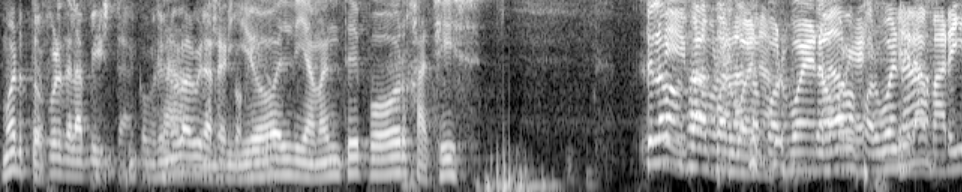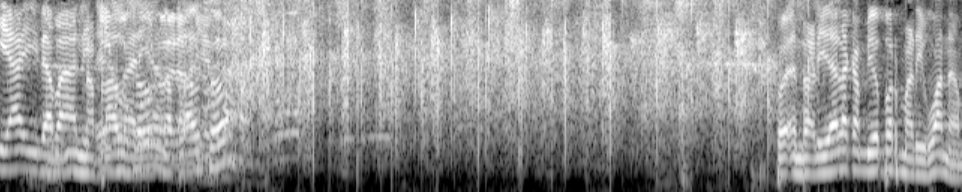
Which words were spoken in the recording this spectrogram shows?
Muerto. Después de la pista, como si no lo hubieras Cambió escogido. el diamante por hachís. Te la vamos a dar por buena. por buena. Te la damos porque por buena. Era María y daba Un aplauso, María, un aplauso. Pues en realidad la cambió por marihuana.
